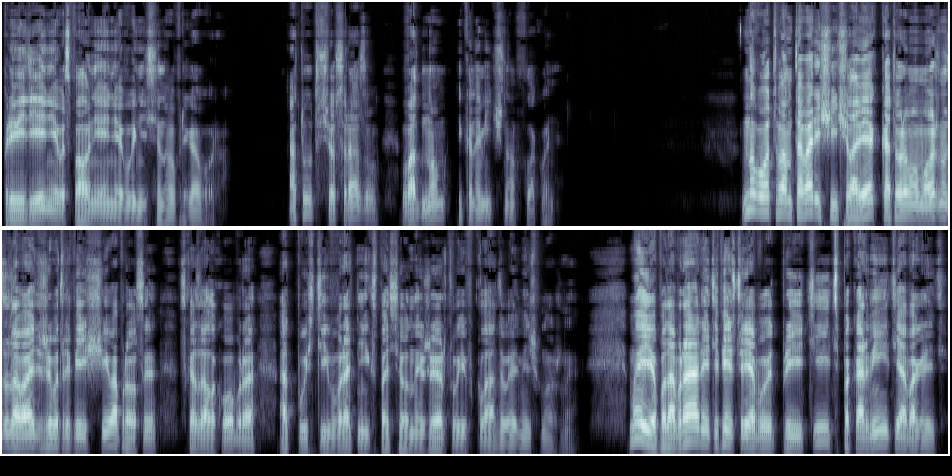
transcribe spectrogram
приведение в исполнение вынесенного приговора. А тут все сразу в одном экономичном флаконе. «Ну вот вам, товарищ и человек, которому можно задавать животрепещущие вопросы», — сказала кобра, отпустив воротник спасенной жертвы и вкладывая меч в ножны. «Мы ее подобрали, теперь требуют приютить, покормить и обогреть».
